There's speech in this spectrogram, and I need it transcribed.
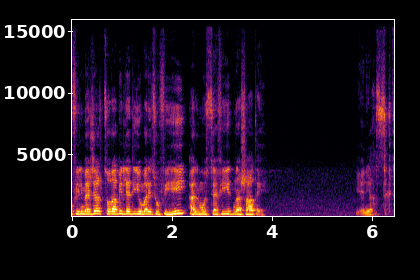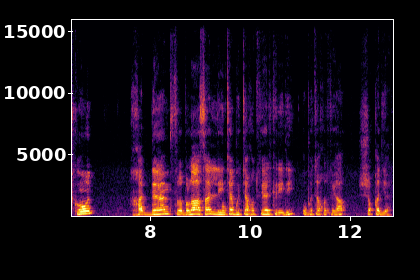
في المجال الترابي الذي يمارس فيه المستفيد نشاطه. يعني خصك تكون خدام في البلاصة اللي أنت بغيت تاخد فيها الكريدي وبتاخد فيها الشقة ديالك.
